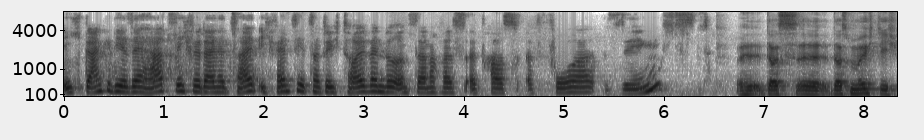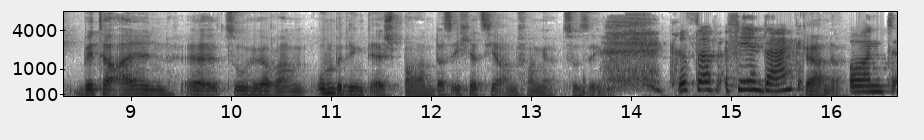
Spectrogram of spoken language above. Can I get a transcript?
ich danke dir sehr herzlich für deine Zeit. Ich fände es jetzt natürlich toll, wenn du uns da noch was äh, draus äh, vorsingst. Äh, das, das möchte ich bitte allen Zuhörern unbedingt ersparen, dass ich jetzt hier anfange zu singen. Christoph, vielen Dank. Gerne. Und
